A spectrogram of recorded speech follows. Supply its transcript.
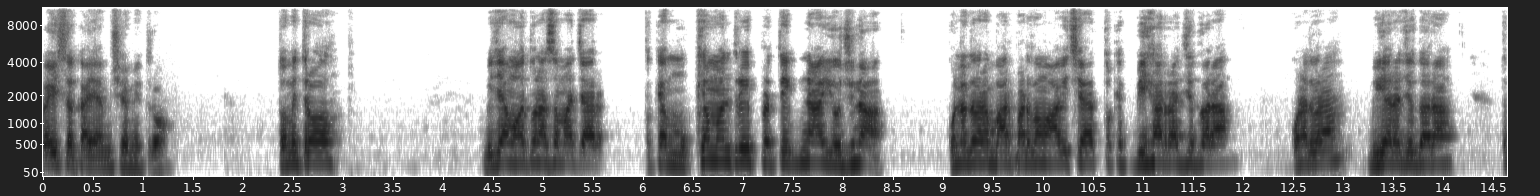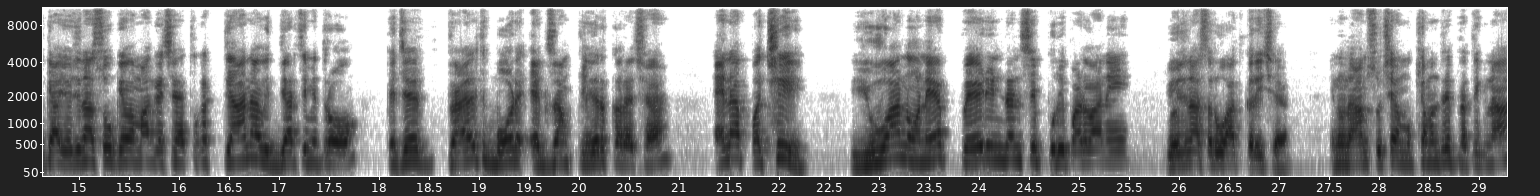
કહી શકાય એમ છે મિત્રો. તો મિત્રો, બીજા મહત્વના સમાચાર. તો કે મુખ્યમંત્રી પ્રતિજ્ઞા યોજના કોના દ્વારા બહાર પાડવામાં આવી છે? તો કે બિહાર રાજ્ય દ્વારા. કોના દ્વારા? બિહાર રાજ્ય દ્વારા. તો કે આ યોજના શું કહેવા માંગે છે? તો કે ત્યાંના વિદ્યાર્થી મિત્રો કે જે ટ્વેલ્થ બોર્ડ એક્ઝામ ક્લિયર કરે છે એના પછી યુવાનોને પેડ ઇન્ટર્નશીપ પૂરી પાડવાની યોજના શરૂઆત કરી છે. એનું નામ શું છે? મુખ્યમંત્રી પ્રતિજ્ઞા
